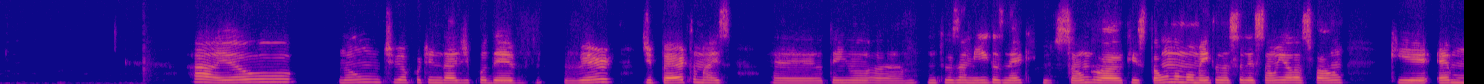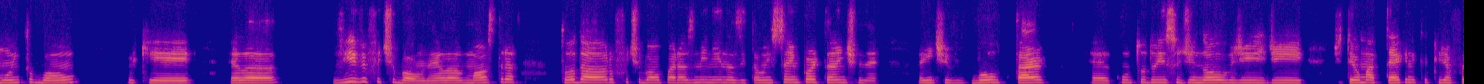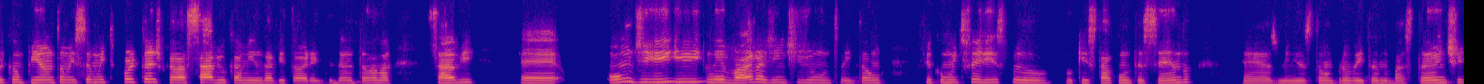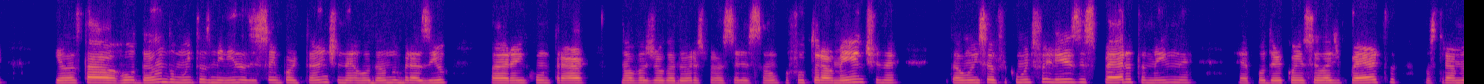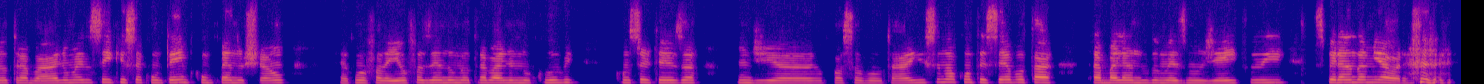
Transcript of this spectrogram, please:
Ah, eu não tive a oportunidade de poder ver de perto, mas é, eu tenho uh, muitas amigas, né, que são lá, que estão no momento da seleção e elas falam que é muito bom porque ela vive futebol, né? Ela mostra toda hora o futebol para as meninas. Então, isso é importante, né? A gente voltar é, com tudo isso de novo, de, de, de ter uma técnica que já foi campeã. Então, isso é muito importante, porque ela sabe o caminho da vitória, entendeu? Então, ela sabe é, onde ir e levar a gente junto. Então, fico muito feliz pelo, pelo que está acontecendo. É, as meninas estão aproveitando bastante e ela está rodando muitas meninas, isso é importante, né? Rodando o Brasil para encontrar novas jogadoras para a seleção futuramente, né? Então, isso eu fico muito feliz, espero também, né? É, poder conhecê-la de perto, mostrar meu trabalho, mas eu sei que isso é com tempo, com o pé no chão. É como eu falei, eu fazendo o meu trabalho no clube, com certeza um dia eu possa voltar. E se não acontecer, eu vou estar trabalhando do mesmo jeito e esperando a minha hora.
